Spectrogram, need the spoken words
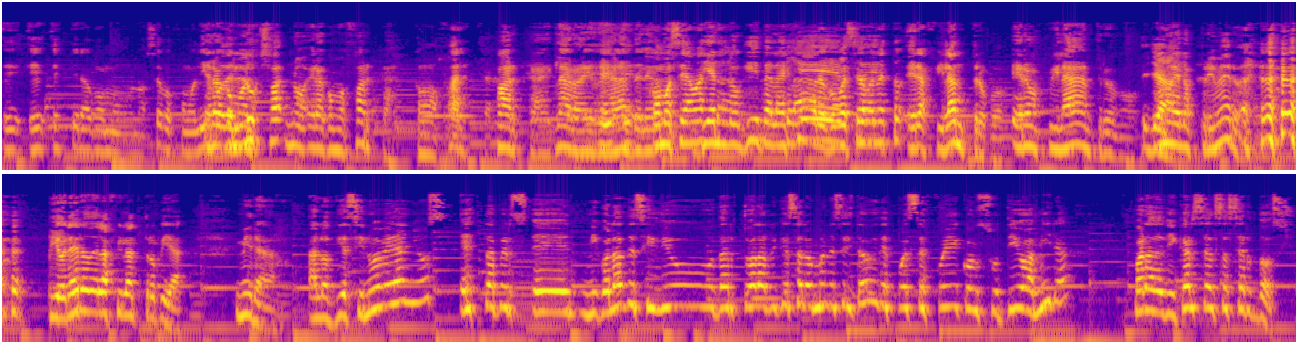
eh, eh, este era como, no sé, pues como el hijo era del como Lux. No, era como Farca. Como Farca. Farca, claro, ahí regalándole ¿cómo se llama 10 esta? loquitas a la Claro, gente. ¿cómo se llaman estos? Era filántropo. Era un filántropo, Ya. uno de los primeros. Pionero de la filantropía. Mira, a los 19 años, esta eh, Nicolás decidió dar toda la riqueza a los más necesitados y después se fue con su tío Amira para dedicarse al sacerdocio.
